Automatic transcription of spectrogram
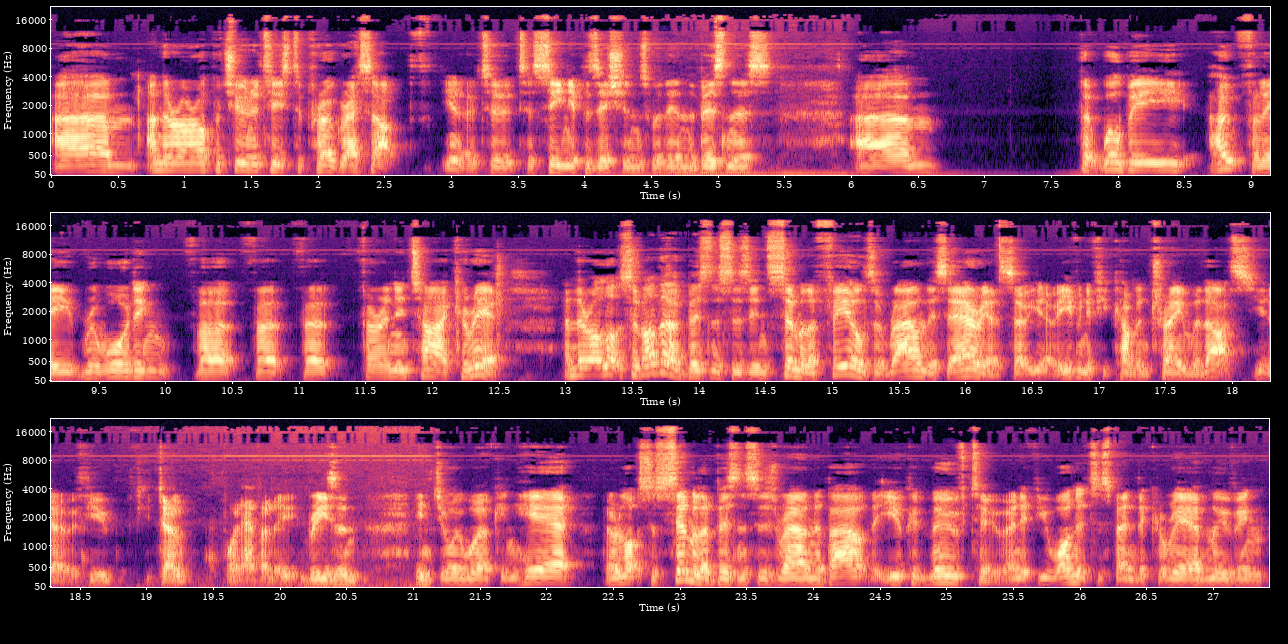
Um, and there are opportunities to progress up, you know, to, to senior positions within the business, um, that will be hopefully rewarding for, for, for, for an entire career. And there are lots of other businesses in similar fields around this area. So, you know, even if you come and train with us, you know, if you, if you don't whatever reason, enjoy working here. There are lots of similar businesses round about that you could move to. And if you wanted to spend a career moving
